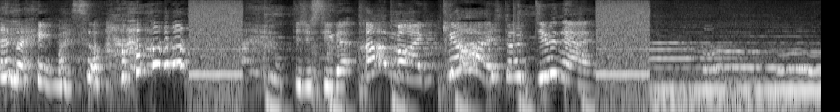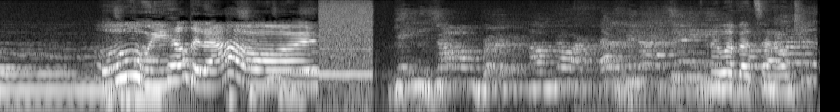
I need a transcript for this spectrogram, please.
and I hate myself. Did you see that? Oh my gosh! Don't do that! Ooh, he held it out. I love that sound.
